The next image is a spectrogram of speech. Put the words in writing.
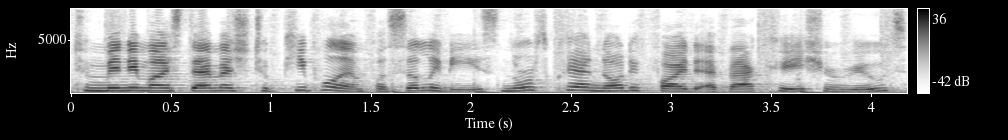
To minimize damage to people and facilities, North Korea notified evacuation routes,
